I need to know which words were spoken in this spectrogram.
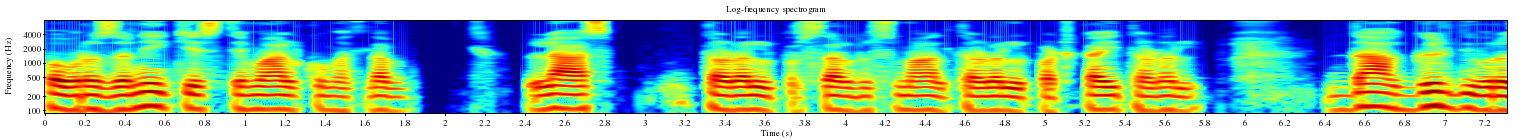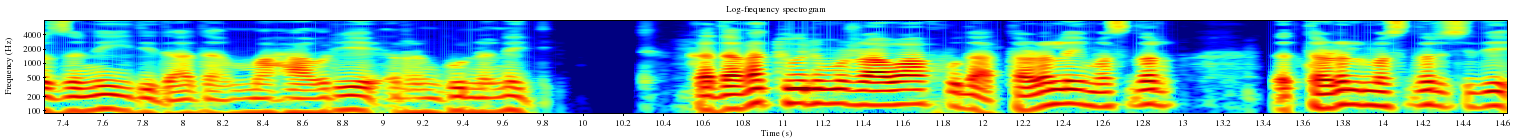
په ورځنۍ کې استعمال کو مطلب لاس تړل پر سر دسمال تړل پټکای تړل دا ګردي ورځنۍ دي دا د محاورې رنګونه نه دي که دغه توري موږ راواخو دا تړلی مصدر د تړل مصدر چې دی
